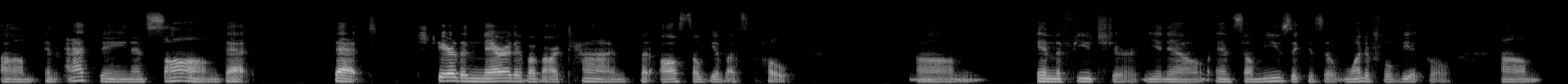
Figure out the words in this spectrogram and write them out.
um, and acting and song that that share the narrative of our times, but also give us hope mm-hmm. um, in the future, you know. And so music is a wonderful vehicle um,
